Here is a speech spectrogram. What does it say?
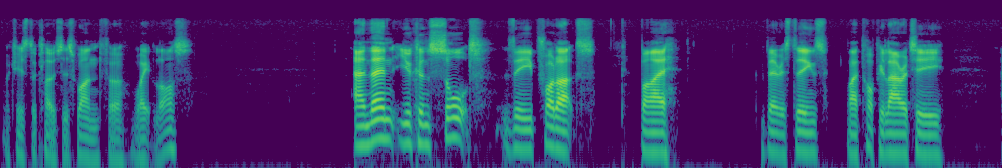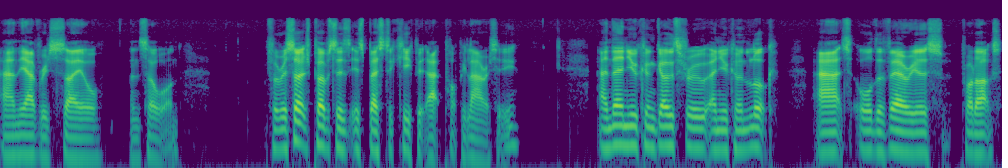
which is the closest one for weight loss and then you can sort the products by various things by popularity and the average sale and so on. For research purposes it's best to keep it at popularity and then you can go through and you can look at all the various products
